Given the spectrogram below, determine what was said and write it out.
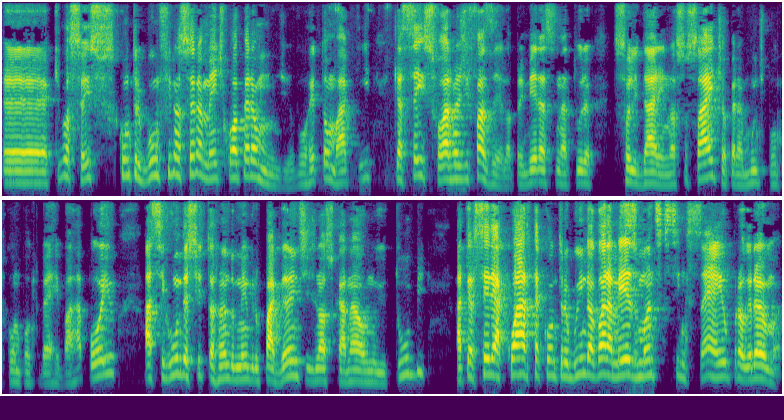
é, que vocês contribuam financeiramente com a Opera Mundi. Eu vou retomar aqui que há seis formas de fazê-lo. A primeira é assinatura solidária em nosso site, operamundi.com.br apoio. A segunda é se tornando membro pagante de nosso canal no YouTube. A terceira e a quarta contribuindo agora mesmo, antes que se encerre o programa,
